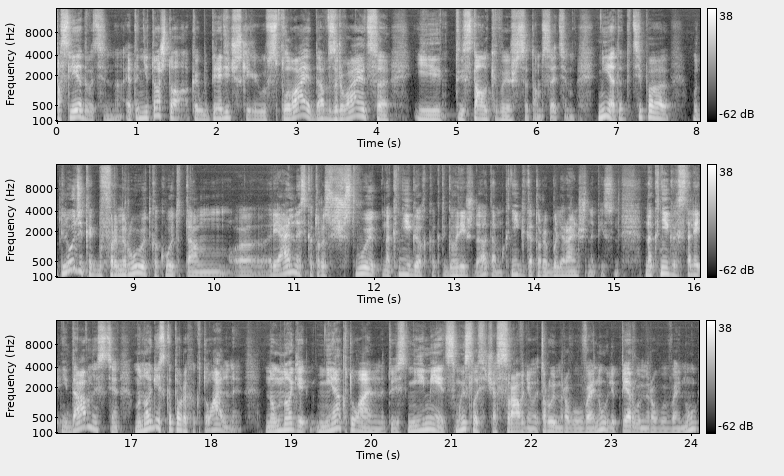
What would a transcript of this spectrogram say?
последовательно. Это не то, что как бы периодически как бы всплывает, да, взрывается, и ты сталкиваешься там с этим. Нет, это типа вот люди как бы формируют какую-то там э, реальность, которая существует на книгах, как ты говоришь, да, там книги, которые были раньше написаны, на книгах столетней давности, многие из которых актуальны, но многие не актуальны, то есть не имеет смысла сейчас сравнивать Вторую мировую войну или Первую мировую войну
